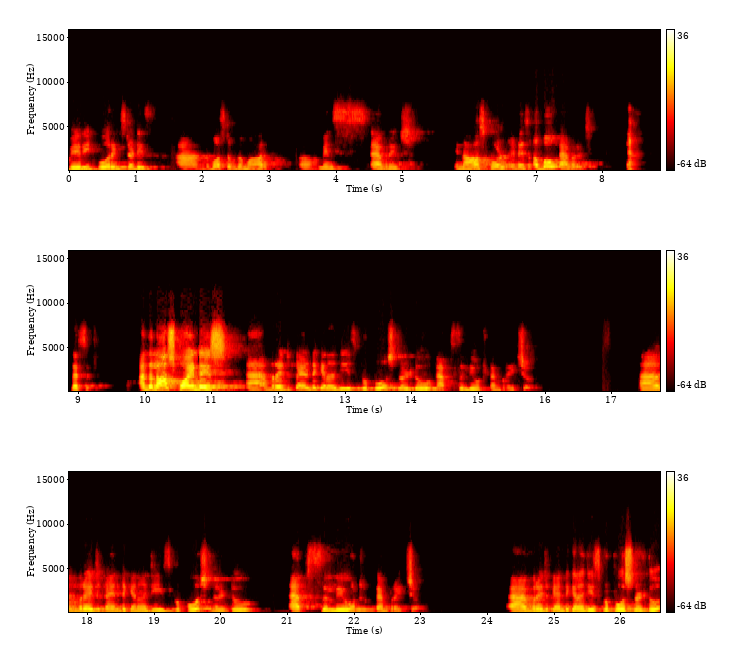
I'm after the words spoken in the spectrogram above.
very poor in studies. And most of them are uh, means average. In our school, it is above average. That's it. And the last point is average kinetic energy is proportional to absolute temperature. Average kinetic energy is proportional to absolute temperature. Average kinetic energy is proportional to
